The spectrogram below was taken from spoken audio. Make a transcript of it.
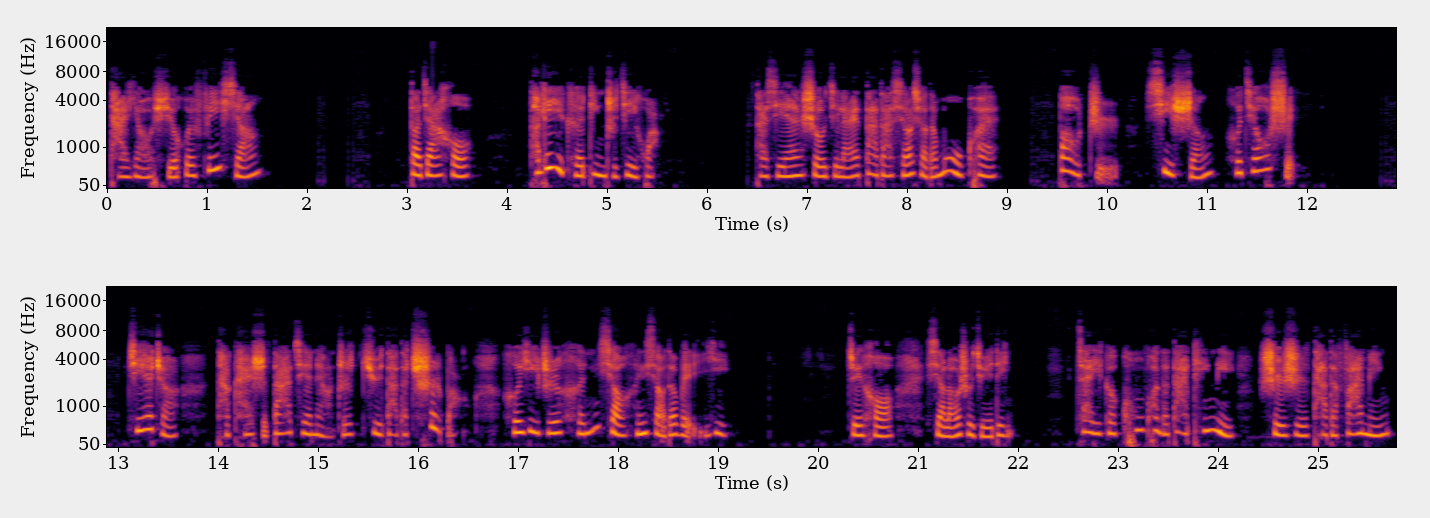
它要学会飞翔。到家后。他立刻定制计划。他先收集来大大小小的木块、报纸、细绳和胶水。接着，他开始搭建两只巨大的翅膀和一只很小很小的尾翼。最后，小老鼠决定在一个空旷的大厅里试试他的发明。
